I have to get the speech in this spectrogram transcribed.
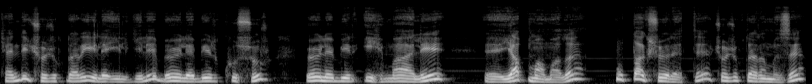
kendi çocukları ile ilgili böyle bir kusur, böyle bir ihmali e, yapmamalı. Mutlak surette çocuklarımızı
